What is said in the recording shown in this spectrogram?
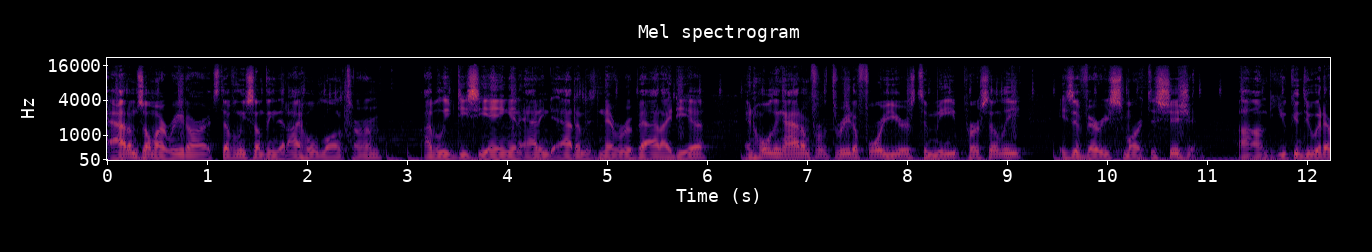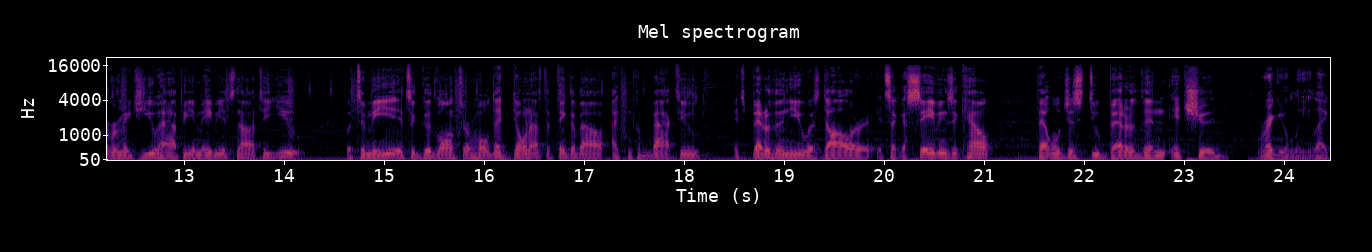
ATOM's on my radar. It's definitely something that I hold long term. I believe DCAing and adding to ATOM is never a bad idea. And holding Adam for three to four years, to me personally, is a very smart decision. Um, you can do whatever makes you happy, and maybe it's not to you. But to me, it's a good long term hold I don't have to think about. I can come back to. It's better than the US dollar. It's like a savings account that will just do better than it should regularly. Like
